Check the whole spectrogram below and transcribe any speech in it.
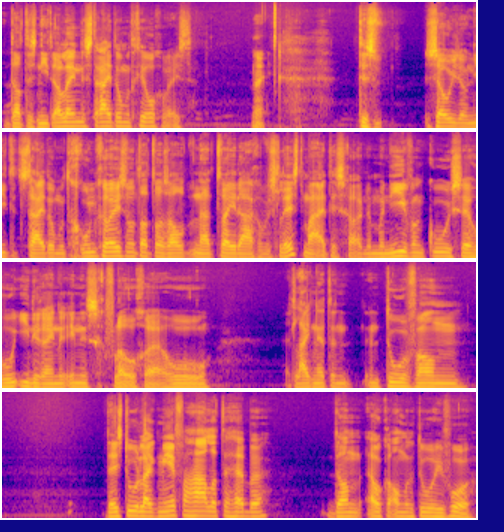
dat is niet alleen de strijd om het geel geweest. Nee. Het is sowieso niet het strijd om het groen geweest, want dat was al na twee dagen beslist. Maar het is gewoon de manier van koersen, hoe iedereen erin is gevlogen. Hoe... Het lijkt net een, een tour van. Deze tour lijkt meer verhalen te hebben dan elke andere tour hiervoor.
